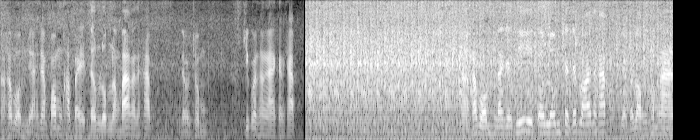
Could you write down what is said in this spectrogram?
อะครับผมเดี๋ยวให้ช่างป้อมขับไปเติมลมหลังบ้านกันนะครับ เดี๋ยวชมคลิปการทำงานกันครับอ่าครับผมหลังจากที่เติมลมเสร็จเรียบร้อยนะครับ เดี๋ยวไปลองทำงาน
